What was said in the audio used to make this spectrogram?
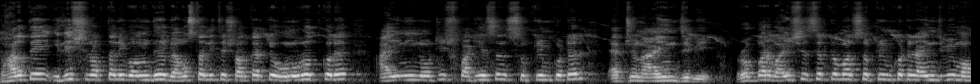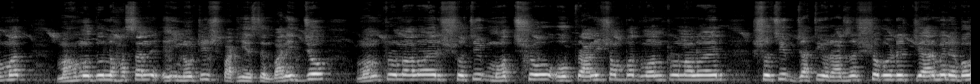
ভারতে ইলিশ রপ্তানি বন্ধে ব্যবস্থা নিতে সরকারকে অনুরোধ করে আইনি নোটিশ পাঠিয়েছেন সুপ্রিম কোর্টের একজন আইনজীবী। রোববার বাইশে সেপ্টেম্বর সুপ্রিম কোর্টের আইনজীবী মোহাম্মদ মাহমুদুল হাসান এই নোটিশ পাঠিয়েছেন। বাণিজ্য মন্ত্রণালয়ের সচিব, মৎস্য ও প্রাণী সম্পদ মন্ত্রণালয়ের সচিব, জাতীয় রাজস্ব বোর্ডের চেয়ারম্যান এবং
